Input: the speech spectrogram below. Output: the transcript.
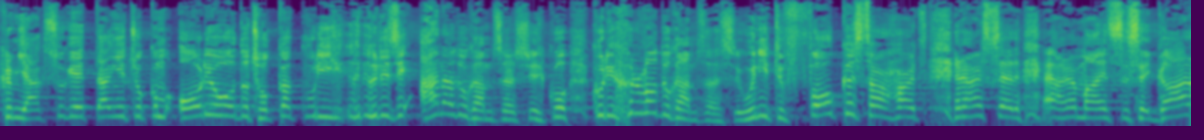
그럼 약속의 땅이 조금 어려워도 젖과 꿀이 흐르지 않아도 감사할 수 있고 꿀이 흘러도 감사할 수 있고 We need to focus our hearts and our, set, our minds to say God,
